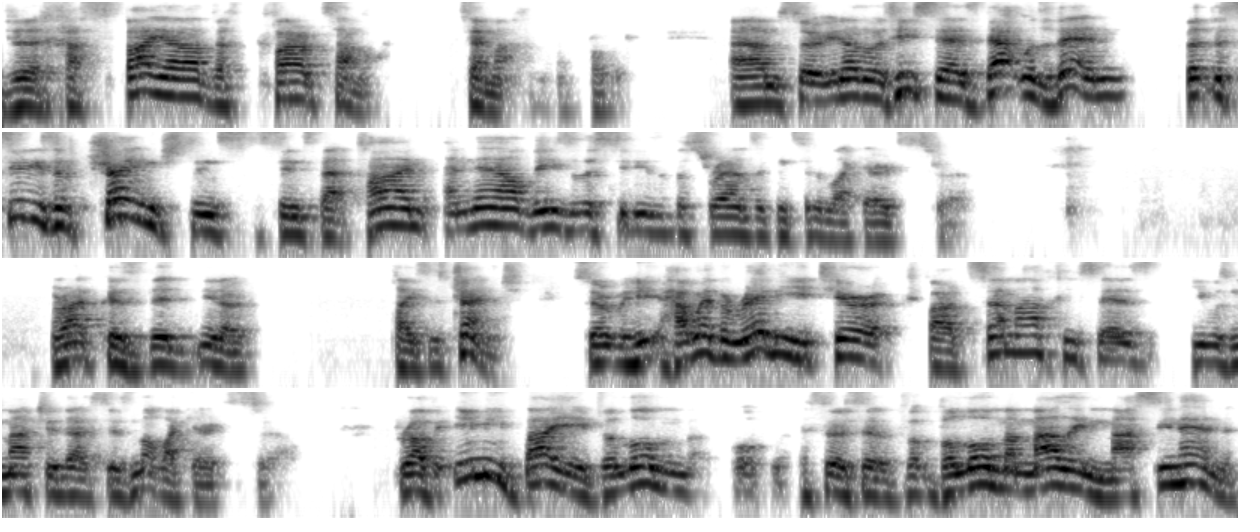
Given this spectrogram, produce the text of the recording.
Ve'nov, Ve'chaspaya, Ve'kfar Tzamach. Tzemach. Um, so in other words, he says that was then, but the cities have changed since since that time, and now these are the cities of the surrounds are considered like Eretz Israel. All right, because the you know places change. So, he, however, Rebbe Yitir Kfar Tzemach, he says he was matched that says not like Eretz Israel. Rav Imi Baye Velom so Velom Masinen.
